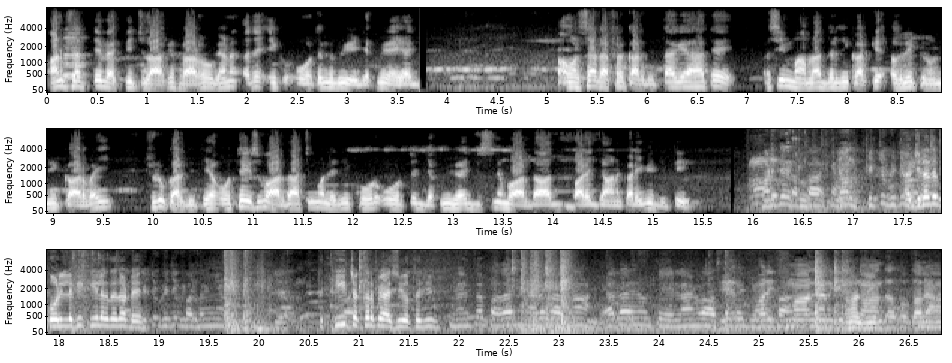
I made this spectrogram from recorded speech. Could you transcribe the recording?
ਅਣਪਛਾਤੇ ਵਿਅਕਤੀ ਚਲਾ ਕੇ ਫਰਾਰ ਹੋ ਗਏ ਹਨ ਅਤੇ ਇੱਕ ਔਰਤ ਗੰਭੀਰ ਜ਼ਖਮੀ ਹੋਈ ਹੈ। ਅੰਮ੍ਰਿਤਸਰ ਰੈਫਰ ਕਰ ਦਿੱਤਾ ਗਿਆ ਹੈ ਤੇ ਅਸੀਂ ਮਾਮਲਾ ਦਰਜ ਕਰਕੇ ਅਗਲੀ ਕਾਨੂੰਨੀ ਕਾਰਵਾਈ ਸ਼ੁਰੂ ਕਰ ਦਿੱਤੀ ਹੈ। ਉੱਥੇ ਇਸ ਵਾਰਦਾਤ 'ਚ ਮੁਹੱਲੇ ਦੀ ਇੱਕ ਹੋਰ ਔਰਤ ਜ਼ਖਮੀ ਹੋਈ ਜਿਸ ਨੇ ਵਾਰਦਾਤ ਬਾਰੇ ਜਾਣਕਾਰੀ ਵੀ ਦਿੱਤੀ। ਫੜ ਕੇ ਰੱਖੋ। ਚੱਲ ਖਿੱਚੋ ਖਿੱਚੋ ਅੱਜ ਜਿਨ੍ਹਾਂ ਤੇ ਗੋਲੀ ਲੱਗੀ ਕੀ ਲੱਗਦਾ ਤੁਹਾਡੇ? ਤੇ ਕੀ ਚੱਕਰ ਪਿਆ ਸੀ ਉੱਥੇ ਜੀ? ਮੈਨੂੰ ਤਾਂ ਪਤਾ ਨਹੀਂ ਨਾਲੇ ਕਰਨਾ ਗਿਆ ਤਾਂ ਇਹਨੂੰ ਤੇਲ ਲੈਣ ਵਾਸਤੇ ਭੇਜਿਆ ਸਮਾਨ ਲੈਣ। ਦੁਕਾਨ ਦਾ ਸੌਦਾ ਲੈਣ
